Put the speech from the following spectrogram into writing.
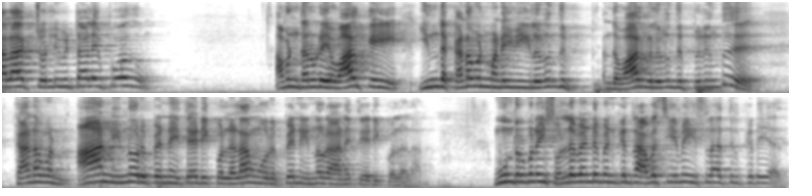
தலாக் சொல்லிவிட்டாலே போதும். அவன் தன்னுடைய வாழ்க்கை இந்த கணவன் மனைவியிலிருந்து அந்த வாழ்விலிருந்து பிரிந்து கணவன் ஆண் இன்னொரு பெண்ணை தேடிக்கொள்ளலாம் ஒரு பெண் இன்னொரு ஆணை தேடிக்கொள்ளலாம் மூன்று முறை சொல்ல வேண்டும் என்கின்ற அவசியமே இஸ்லாத்தில் கிடையாது.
